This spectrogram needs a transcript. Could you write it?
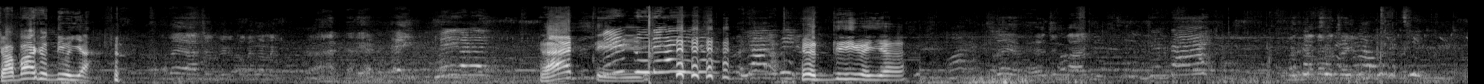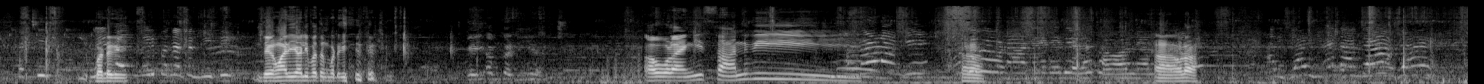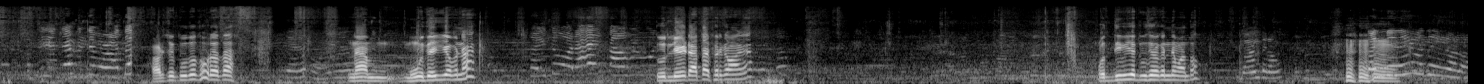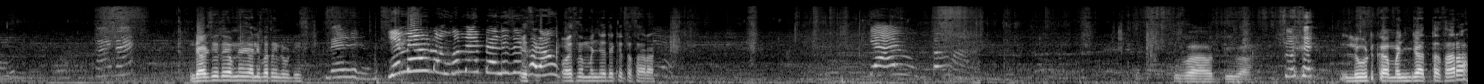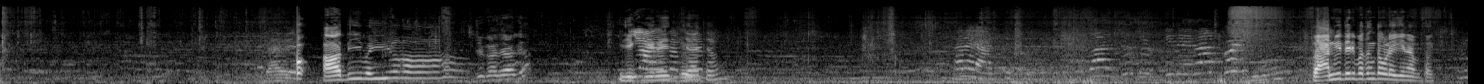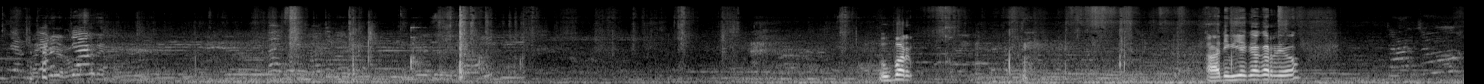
शाबाश होती भैया। भैया ज़िंदा है अच्छी फट गई। देख, हमारी वाली पतंग पड़ गई। अब उड़ाएँगी सानवी। हाँ। हाँ उड़ा। हर्ष तू तो थोड़ा था ना मुँह देगी अपना। तू लेट आता फिर कहाँ गया बुद्धि भैया दूसरे कंधे बांधो। डर चुके हमने वाली पतंग टूटी ये मैं उड़ाऊँगा मैं पहले से खड़ा हूँ। और इसमें मंजा देख कितना सारा। क्या है वाह वाह। लूट का मंजा इतना सारा। आदि भैया। जगह से आ गया? ये गिरे क्या था? अरे यार राजू छुट्टी दे रहा आपको सानवी तेरी पतंग तो उड़ेगी ना अब तक। रुक जा रुक जा रुक जा ऊपर। आदि भैया क्या कर रहे हो?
